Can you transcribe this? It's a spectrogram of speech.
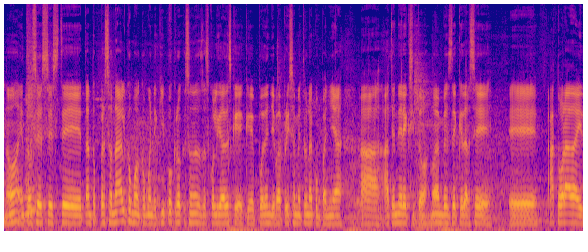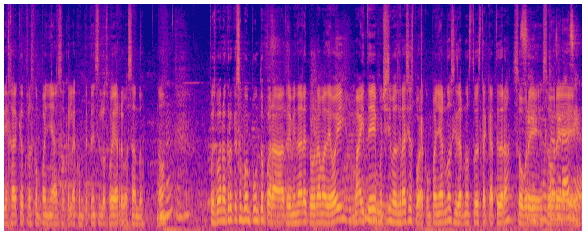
¿No? Entonces, este, tanto personal como, como en equipo, creo que son las cualidades que, que pueden llevar precisamente una compañía a, a, tener éxito, ¿no? En vez de quedarse eh, atorada y dejar que otras compañías o que la competencia los vaya rebasando, ¿no? Pues bueno, creo que es un buen punto para terminar el programa de hoy. Maite, muchísimas gracias por acompañarnos y darnos toda esta cátedra sobre, sobre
